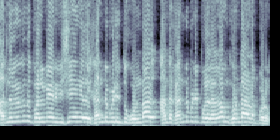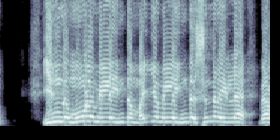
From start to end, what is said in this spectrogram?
அதிலிருந்து பல்வேறு விஷயங்களை கண்டுபிடித்துக் கொண்டால் அந்த கண்டுபிடிப்புகள் எல்லாம் கொண்டாடப்படும். இந்த மூலம் இல்லை இந்த மையம் இல்லை இந்த சிந்தனை இல்லை வேற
